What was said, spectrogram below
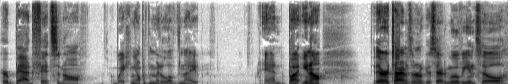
her bad fits and all. Waking up in the middle of the night, and but you know there are times when I'm going to start a movie until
